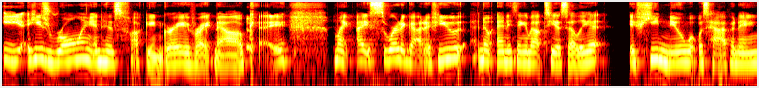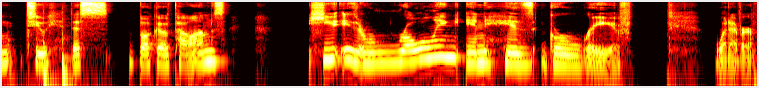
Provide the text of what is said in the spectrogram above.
He, he's rolling in his fucking grave right now. Okay, I'm like I swear to God, if you know anything about T.S. Eliot, if he knew what was happening to this book of poems, he is rolling in his grave. Whatever.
